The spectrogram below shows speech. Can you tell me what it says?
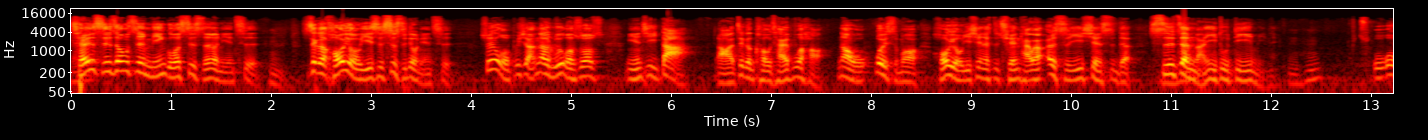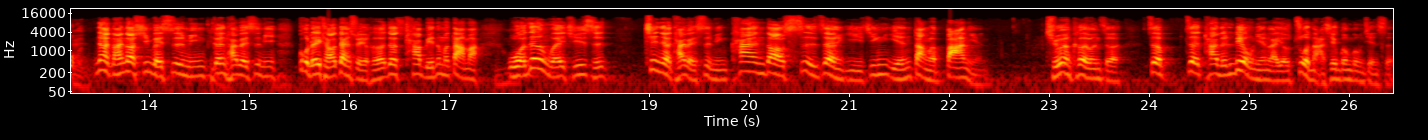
陈时中是民国四十二年次，这个侯友谊是四十六年次，所以我不想，那如果说年纪大。啊，这个口才不好，那我为什么侯友谊现在是全台湾二十一县市的施政满意度第一名呢？嗯哼，我我那难道新北市民跟台北市民过了一条淡水河，就差别那么大吗？我认为其实现在台北市民看到市政已经延宕了八年，请问柯文哲，这这他的六年来有做哪些公共建设？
